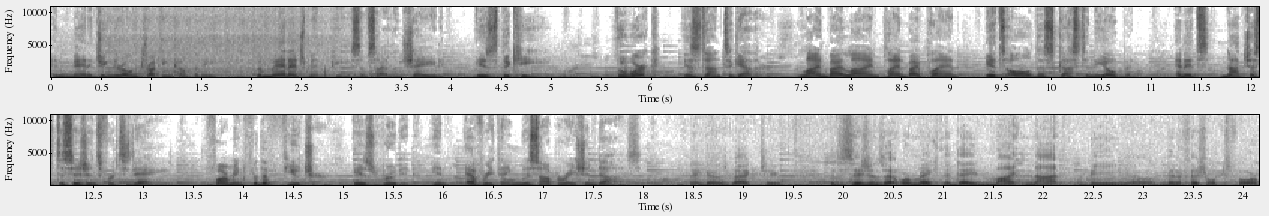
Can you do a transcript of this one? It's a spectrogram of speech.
and managing their own trucking company, the management piece of Silent Shade is the key. The work is done together, line by line, plan by plan, it's all discussed in the open, and it's not just decisions for today. Farming for the future is rooted in everything this operation does. That goes back to the decisions that we're making today might not be uh, beneficial for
